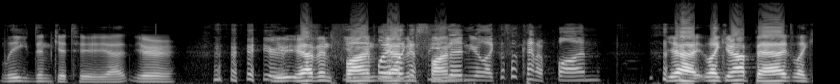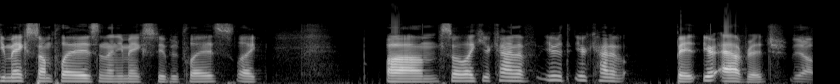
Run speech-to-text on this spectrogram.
league didn't get to you yet. You're you're, you're, having fun. You're like having a fun. season. You're like, this is kind of fun. yeah, like you're not bad. Like you make some plays and then you make stupid plays. Like, um, so like you're kind of you're you're kind of ba- you're average. Yeah.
